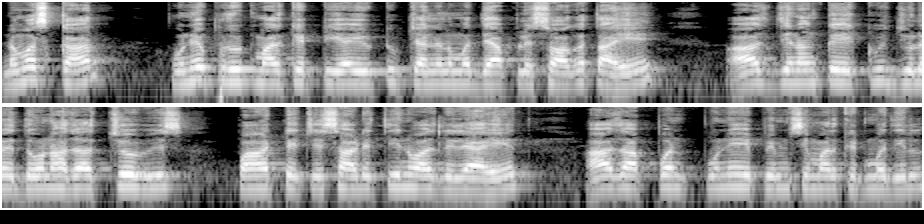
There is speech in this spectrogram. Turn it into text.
नमस्कार. पुणे फ्रूट मार्केट या यूट्यूब चॅनलमध्ये आपले स्वागत आहे. आज दिनांक एकवीस जुलै दोन हजार चोवीस पहाटेचे साडेतीन वाजलेले आहेत. आज आपण पुणे एफ एम सी मार्केटमधील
